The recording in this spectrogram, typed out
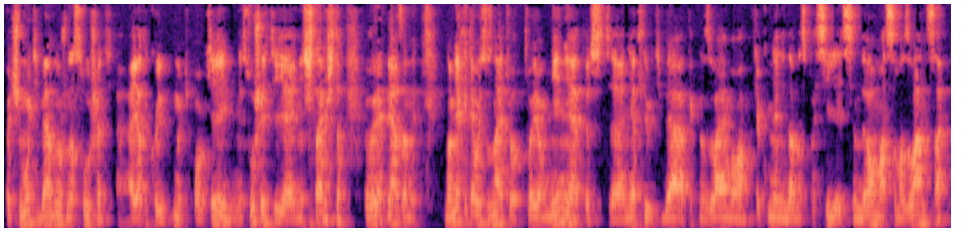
почему тебя нужно слушать? А я такой, ну, типа, окей, не слушайте, я не считаю, что вы обязаны. Но мне хотелось узнать вот твое мнение, то есть э, нет ли у тебя так называемого, как у меня недавно спросили, синдрома самозванца,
